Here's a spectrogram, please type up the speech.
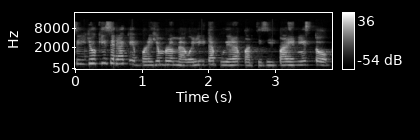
si yo quisiera que, por ejemplo, mi abuelita pudiera participar en esto,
